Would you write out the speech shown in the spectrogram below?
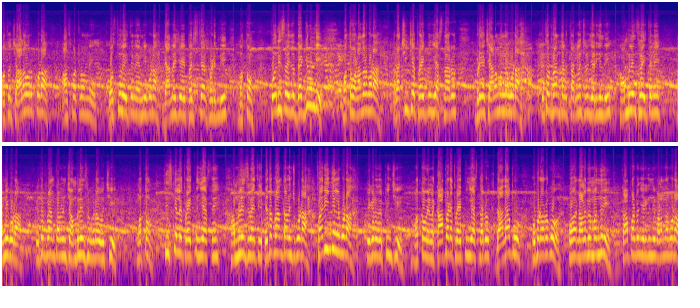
మొత్తం చాలా వరకు కూడా హాస్పిటల్లో ఉన్న వస్తువులు అయితేనే అన్నీ కూడా డ్యామేజ్ అయ్యే పరిస్థితి ఏర్పడింది. మొత్తం పోలీసులు అయితే దగ్గరుండి మొత్తం వాళ్ళందరూ కూడా రక్షించే ప్రయత్నం చేస్తున్నారు. ఇప్పటికే చాలామంది కూడా ఇతర ప్రాంతాలకు తరలించడం జరిగింది. అంబులెన్స్లు అయితేనే అన్నీ కూడా ఇతర ప్రాంతాల నుంచి అంబులెన్స్లు కూడా వచ్చి మొత్తం తీసుకెళ్ళే ప్రయత్నం చేస్తున్నాయి. అంబులెన్స్లు అయితే ఇతర ప్రాంతాల నుంచి కూడా ఫైర్ కూడా ఇక్కడ రప్పించి మొత్తం వీళ్ళని కాపాడే ప్రయత్నం చేస్తున్నారు. దాదాపు ఇప్పటి వరకు ఒక నలభై మందిని కాపాడడం జరిగింది. వాళ్ళందరూ కూడా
